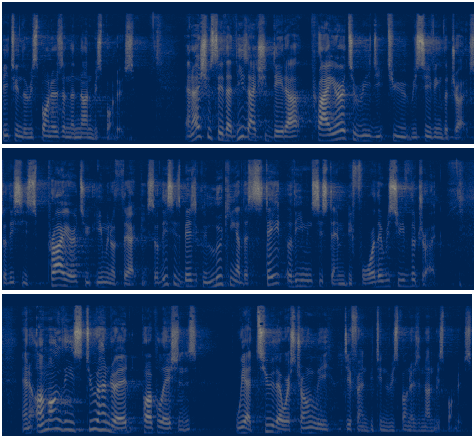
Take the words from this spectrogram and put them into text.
between the responders and the non-responders. And I should say that these are actually data prior to, re to receiving the drug. So this is prior to immunotherapy. So this is basically looking at the state of the immune system before they receive the drug. And among these 200 populations, we had two that were strongly different between the responders and non-responders.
